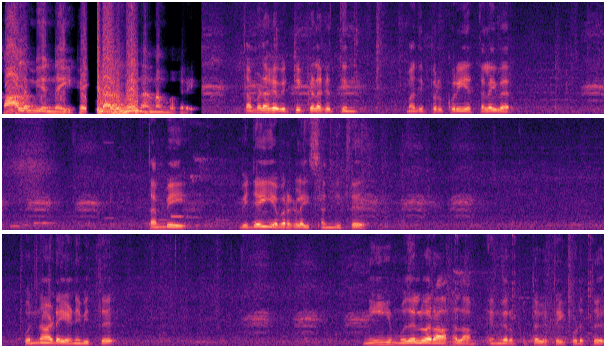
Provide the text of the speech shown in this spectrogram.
காலம் என்னை கைவிடாதுமே நான் நம்புகிறேன். தமிழக வெற்றி கழகத்தின் மதிப்பிற்குரிய தலைவர் தம்பி விஜய் அவர்களை சந்தித்து பொன்னாடை அணிவித்து நீயும் முதல்வராகலாம் என்கிற புத்தகத்தை கொடுத்து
